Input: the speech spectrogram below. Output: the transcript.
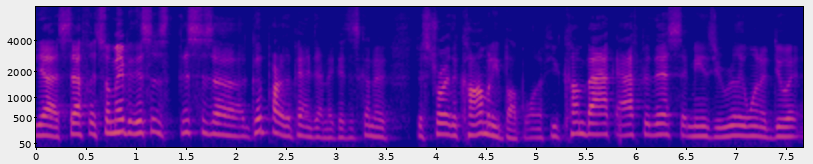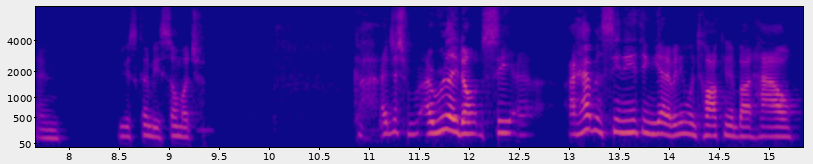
Yeah, it's definitely. So maybe this is this is a good part of the pandemic is it's going to destroy the comedy bubble. And if you come back after this, it means you really want to do it, and you're just going to be so much. God, I just I really don't see. Uh, I haven't seen anything yet of anyone talking about how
